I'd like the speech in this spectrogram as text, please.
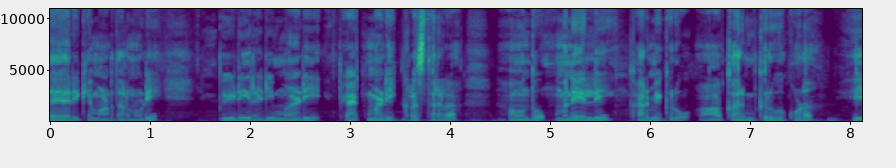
ತಯಾರಿಕೆ ಮಾಡ್ತಾರೆ ನೋಡಿ. ಬೀಡಿ ರೆಡಿ ಮಾಡಿ, ಪ್ಯಾಕ್ ಮಾಡಿ ಕಳಿಸ್ತಾರಲ್ಲ, ಆ ಒಂದು ಮನೆಯಲ್ಲಿ ಕಾರ್ಮಿಕರು, ಆ ಕಾರ್ಮಿಕರಿಗೂ ಕೂಡ ಈ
